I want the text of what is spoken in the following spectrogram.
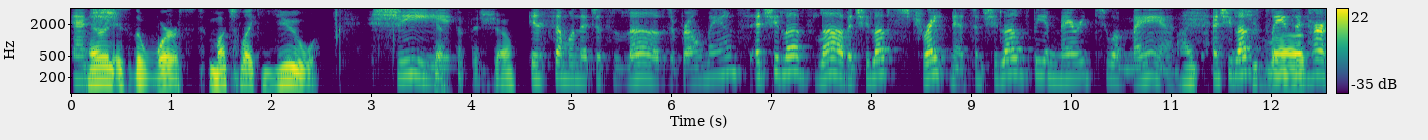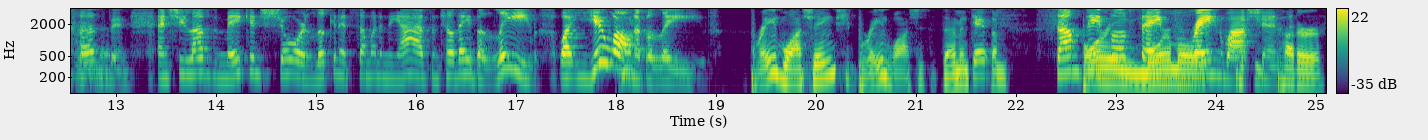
And Karen sh- is the worst, much like you, she guest of this show. is someone that just loves romance and she loves love and she loves straightness and she loves being married to a man I- and she loves she pleasing loves her husband and she loves making sure looking at someone in the eyes until they believe what you want to believe. Brainwashing. She brainwashes them into There- some Some boring, people say normal, brainwashing. cutter.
